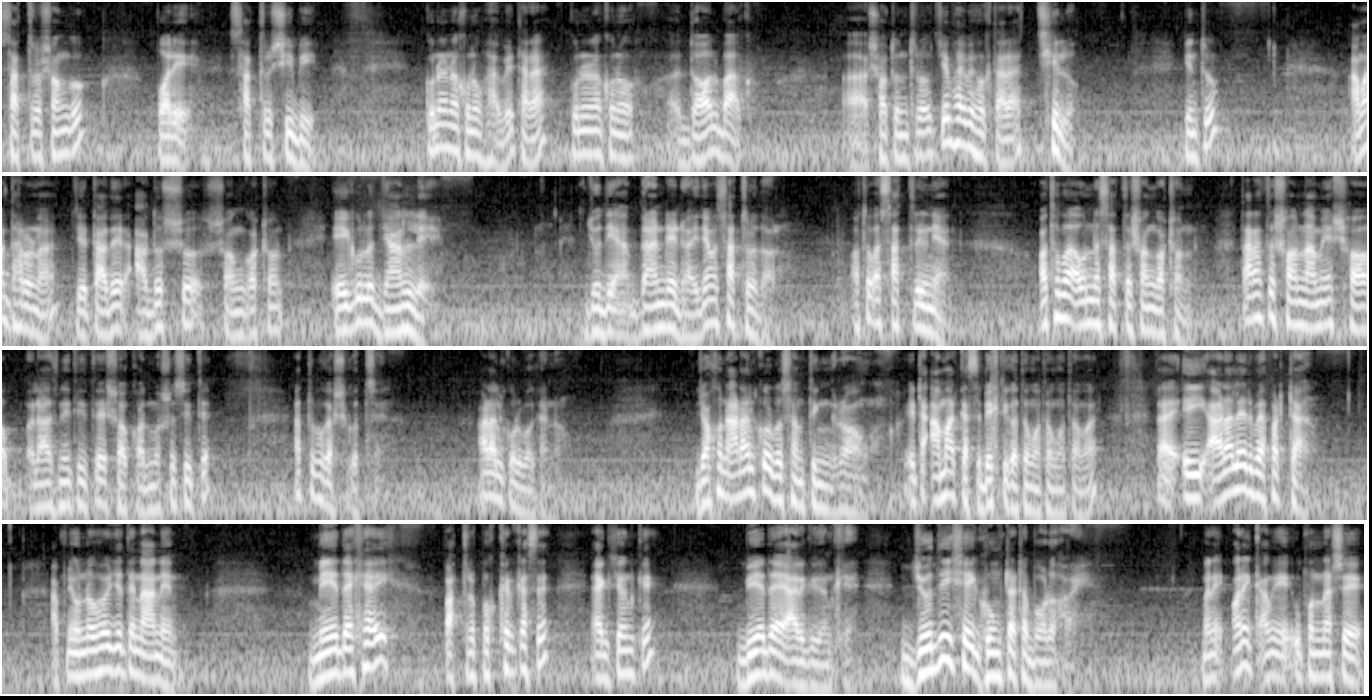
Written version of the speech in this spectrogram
ছাত্র সংঘ, পরে ছাত্র শিবির। কোনো না কোনোভাবে তারা, কোনো না কোনো দল বা স্বতন্ত্র যেভাবে হোক তারা ছিল। কিন্তু আমার ধারণা যে তাদের আদর্শ সংগঠন এইগুলো জানলে যদি ব্র্যান্ডেড হয়, যেমন ছাত্রদল অথবা ছাত্র ইউনিয়ন অথবা অন্য ছাত্র সংগঠন, তারা তো স্বনামে, সব রাজনীতিতে, সব কর্মসূচিতে আত্মপ্রকাশ করছে। আড়াল করব কেন? যখন আড়াল করব সামথিং রং এটা আমার কাছে ব্যক্তিগত মতামত আমার, তা এই আড়ালের ব্যাপারটা আপনি অন্যভাবে যেতে না নেন, মেয়ে দেখাই পাত্রপক্ষের কাছে একজনকে বিয়ে দেয় আরেকজনকে, যদি সেই ঘুমটাটা বড় হয়। মানে অনেক আমি উপন্যাসে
